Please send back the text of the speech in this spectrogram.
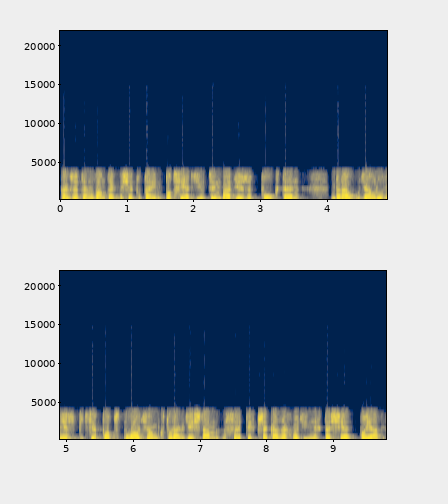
Także ten wątek by się tutaj potwierdził, tym bardziej, że pułk ten brał udział również w bitwie pod Łodzią, która gdzieś tam w tych przekazach rodzinnych też się pojawia.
